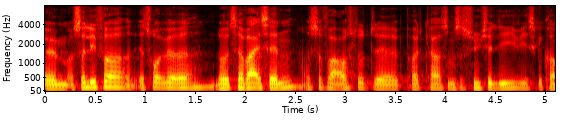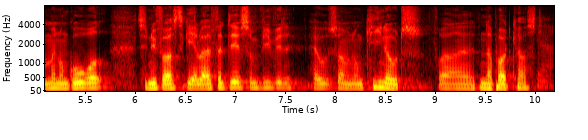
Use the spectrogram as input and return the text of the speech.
Øhm, og så lige for, jeg tror, vi er nået til vejs ende, og så for at afslutte øh, podcasten, så synes jeg lige, vi skal komme med nogle gode råd til den første G, eller i hvert fald det, som vi vil have ud som nogle keynotes fra øh, den her podcast. Ja.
